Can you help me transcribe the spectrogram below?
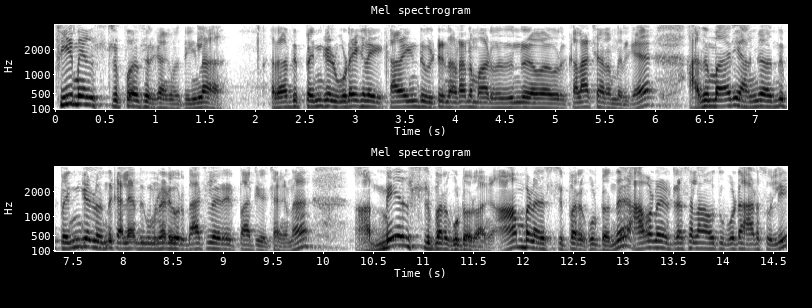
ஃபீமேல் ஸ்ட்ரிப்பர்ஸ் இருக்காங்க பார்த்தீங்களா? அதாவது பெண்கள் உடைகளை களைந்து விட்டு நடனம் ஆடுவதுன்ற ஒரு கலாச்சாரம் இருக்கு. அது மாதிரி அங்கே வந்து பெண்கள் வந்து கல்யாணத்துக்கு முன்னாடி ஒரு பேச்சுலரேட் பார்ட்டி வச்சாங்கன்னா மேல் ஸ்ட்ரிப்பரை கூட்டு வருவாங்க. ஆம்பளை ஸ்ட்ரிப்பரை கூட்டு வந்து அவனை ட்ரெஸ் எல்லாம் அவுத்து போட்டு ஆட சொல்லி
